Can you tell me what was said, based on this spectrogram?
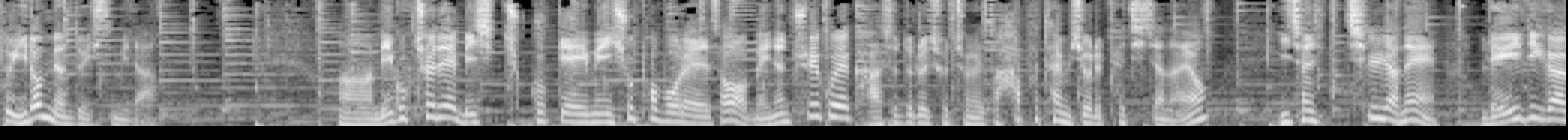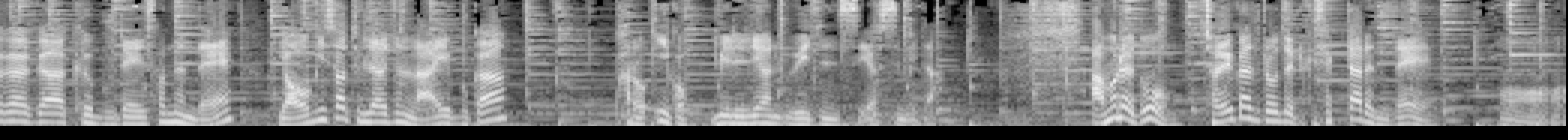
또 이런 면도 있습니다. 어, 미국 최대 미식 축구 게임인 슈퍼볼에서 매년 최고의 가수들을 초청해서 하프타임 쇼를 펼치잖아요. 2007년에 레이디 가가가 그 무대에 섰는데 여기서 들려준 라이브가 바로 이 곡 Million Reasons였습니다. 아무래도 저희가 들어도 이렇게 색다른데 어,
